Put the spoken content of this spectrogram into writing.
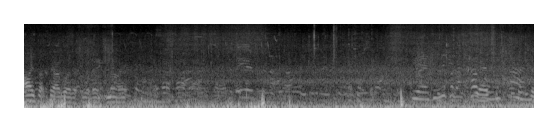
I got the I would wouldn't know. Yeah, can you put that cover on the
